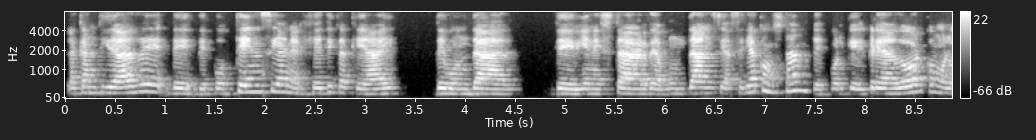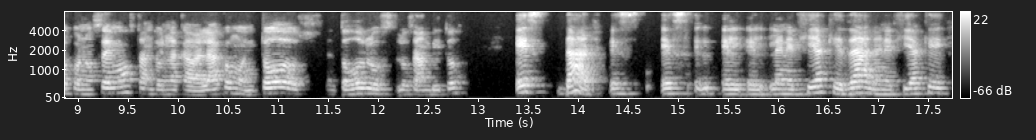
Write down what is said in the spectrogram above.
la cantidad de, de potencia energética que hay, de bondad, de bienestar, de abundancia, sería constante, porque el creador, como lo conocemos tanto en la Kabbalah como en todos, en todos los, los ámbitos, es dar, es, es la energía que da, la energía que,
